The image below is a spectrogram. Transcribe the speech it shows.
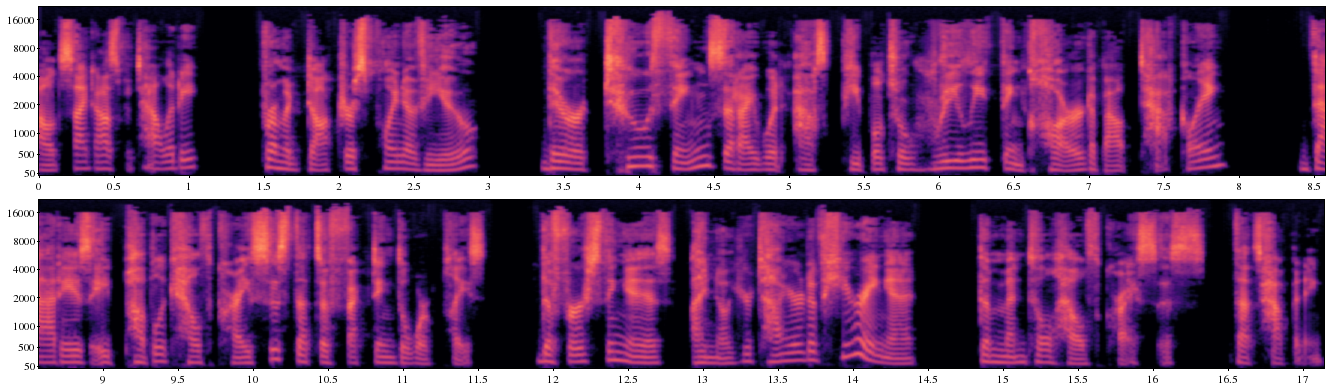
outside hospitality, from a doctor's point of view, there are two things that I would ask people to really think hard about tackling. That is a public health crisis that's affecting the workplace. The first thing is, I know you're tired of hearing it the mental health crisis that's happening.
